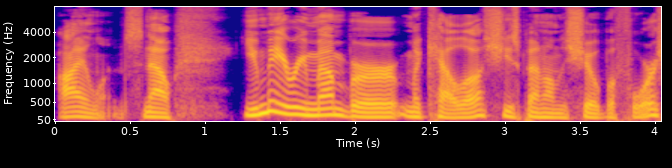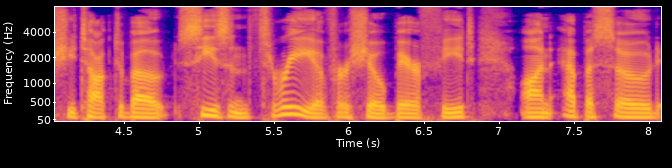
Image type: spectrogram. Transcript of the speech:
Islands. Now, you may remember Mickela. She's been on the show before. She talked about season three of her show Bare Feet on episode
